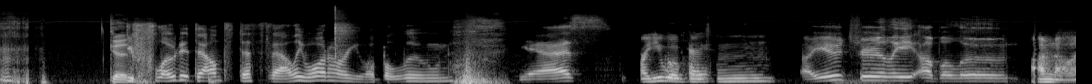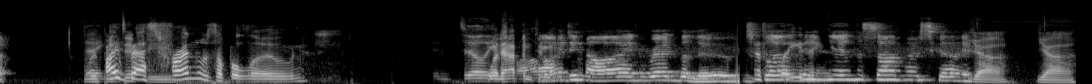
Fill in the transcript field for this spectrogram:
Good. You floated down to Death Valley. What are you, a balloon? Yes. Are you Okay. a balloon? Are you truly a balloon? I'm not. Dang My. Dippy. best friend was a balloon. Until What happened to him? 99 red balloons floating in the summer sky. Yeah, yeah,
